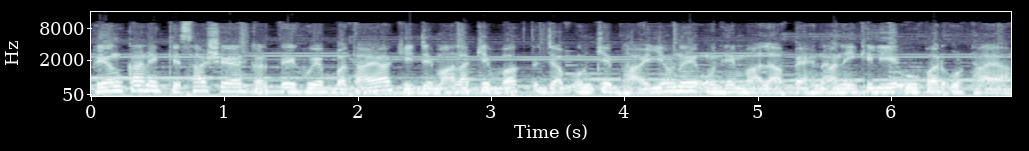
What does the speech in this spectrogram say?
प्रियंका ने किस्सा शेयर करते हुए बताया कि जयमाला के वक्त जब उनके भाइयों ने उन्हें माला पहनाने के लिए ऊपर उठाया,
